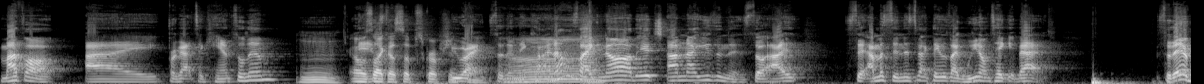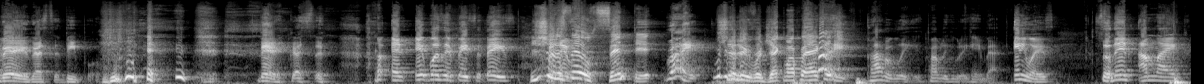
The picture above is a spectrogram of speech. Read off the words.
My fault. I forgot to cancel them. Mm. oh, it's like a subscription. Thing. right. So then they come, and I was like, ah. "Nah, bitch, I'm not using this." So I said, "I'm gonna send this back." They was like, "We don't take it back." So they're very aggressive people. very aggressive. And it wasn't face to face. You should have still sent it. Right. What you gonna do? Reject my package? Right. Probably. Probably would have came back. Anyways, so then I'm like,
